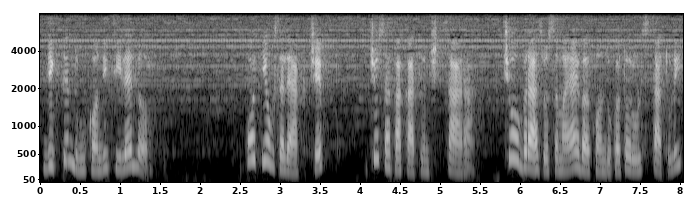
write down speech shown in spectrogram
dictându-mi condițiile lor. Pot eu să le accept? Ce o să fac atunci țara? Ce obraz o să mai aibă conducătorul statului,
